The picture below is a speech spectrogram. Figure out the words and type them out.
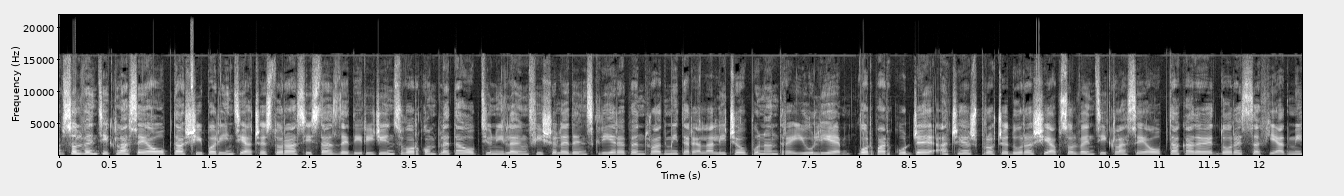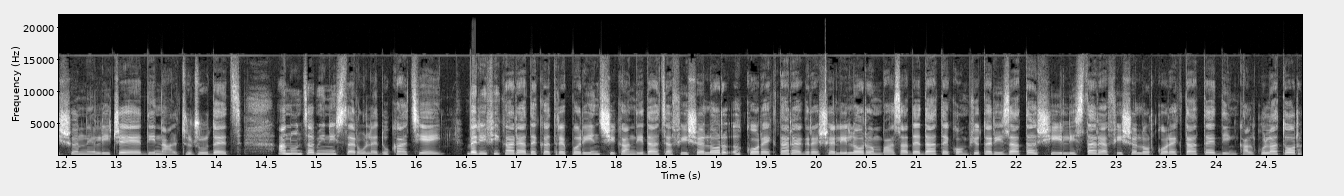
Absolvenții clasei a 8 -a și părinții acestora asistați de diriginți vor completa opțiunile în fișele de înscriere pentru admiterea la liceu până în 3 iulie. Vor parcurge aceeași procedură și absolvenții clasei a 8 -a care doresc să fie admiși în licee din alt județ, anunță Ministerul Educației. Verificarea de către părinți și candidați a fișelor, corectarea greșelilor în baza de date computerizată și listarea fișelor corectate din calculator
